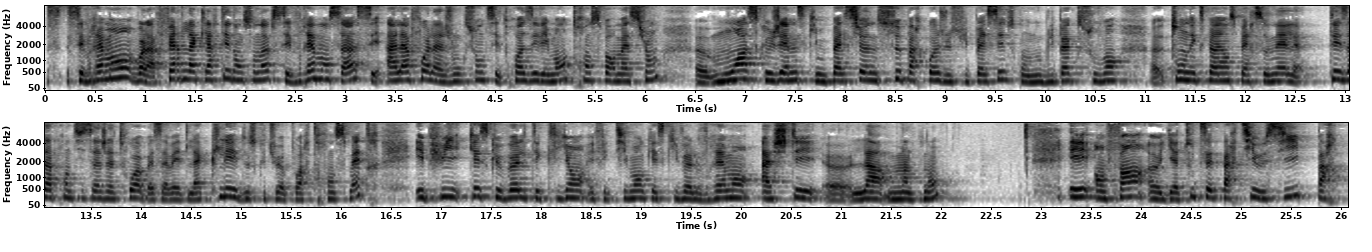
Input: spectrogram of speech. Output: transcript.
c'est vraiment voilà faire de la clarté dans son offre c'est vraiment ça c'est à la fois la jonction de ces trois éléments transformation euh, moi ce que j'aime ce qui me passionne ce par quoi je suis passée parce qu'on n'oublie pas que souvent euh, ton expérience personnelle tes apprentissages à toi, bah, ça va être la clé de ce que tu vas pouvoir transmettre. Et puis, qu'est-ce que veulent tes clients effectivement? Qu'est-ce qu'ils veulent vraiment acheter euh, là maintenant? Et enfin, il y a toute cette partie aussi par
